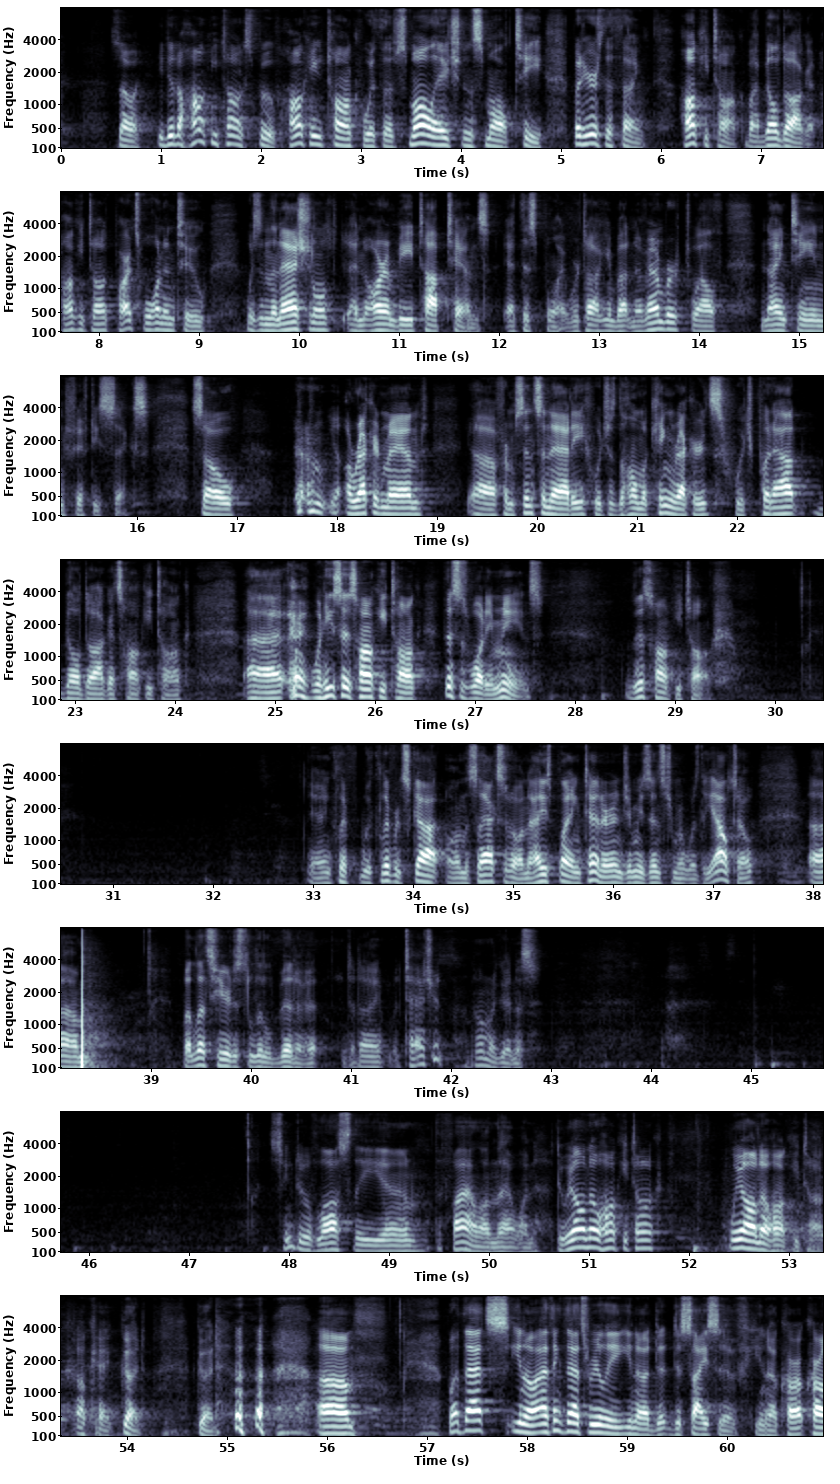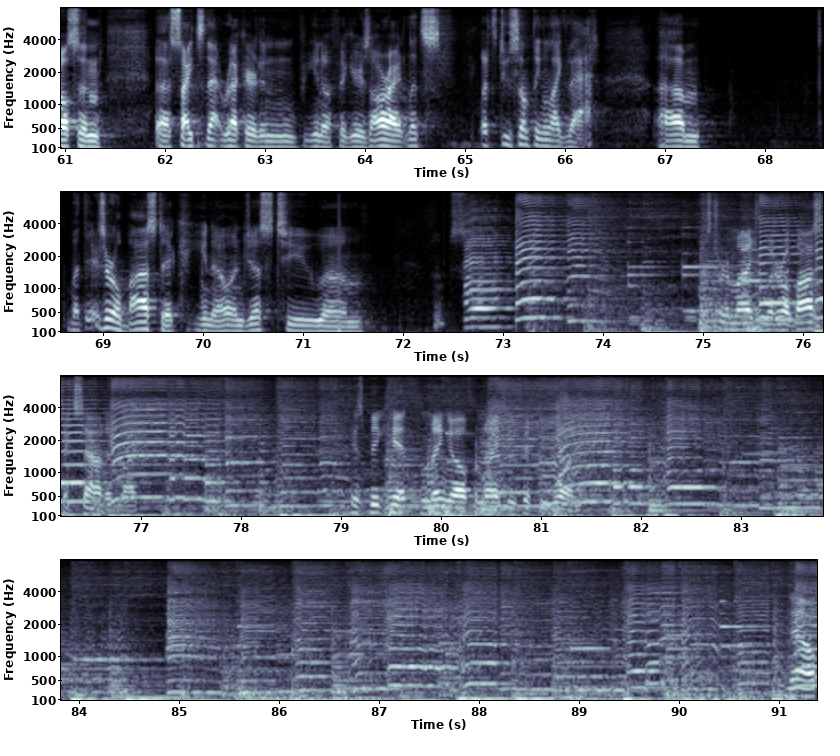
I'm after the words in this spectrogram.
So he did a honky tonk spoof, honky tonk with a small h and a small t. But here's the thing Honky Tonk by Bill Doggett, Honky Tonk parts one and two, was in the national and R&B top tens at this point. We're talking about November 12th, 1956. So a record man uh, from Cincinnati, which is the home of King Records, which put out Bill Doggett's Honky Tonk. Uh, when he says honky tonk, this is what he means. This honky tonk. And Cliff, with Clifford Scott on the saxophone. Now he's playing tenor, and Jimmy's instrument was the alto. Um, but let's hear just a little bit of it. Did I attach it? Oh my goodness. Seem to have lost the, um, the file on that one. Do we all know honky tonk? We all know honky tonk. Okay, good, good. um, but that's, you know, I think that's really, you know, decisive. You know, Car- Carlson uh, cites that record and, you know, figures, all right, let's, let's do something like that. Um, but there's Earl Bostic, you know, and just to, um, oops, just to remind you what Earl Bostic sounded like. His big hit, Flamingo, from 1951. Now,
